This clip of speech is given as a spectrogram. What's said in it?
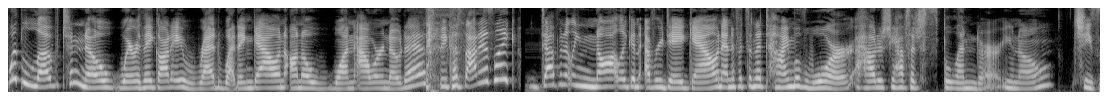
would love to know where they got a red wedding gown on a one hour notice because that is like definitely not like an everyday gown. And if it's in a time of war, how does she have such splendor, you know? She's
